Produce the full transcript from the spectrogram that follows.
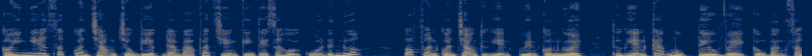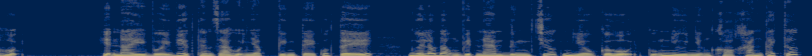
có ý nghĩa rất quan trọng trong việc đảm bảo phát triển kinh tế xã hội của đất nước, góp phần quan trọng thực hiện quyền con người, thực hiện các mục tiêu về công bằng xã hội. Hiện nay với việc tham gia hội nhập kinh tế quốc tế, người lao động Việt Nam đứng trước nhiều cơ hội cũng như những khó khăn thách thức.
